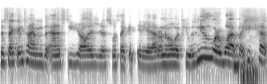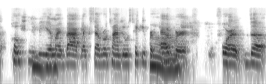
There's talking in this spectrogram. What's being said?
the second time the anesthesiologist was like an idiot. I don't know if he was new or what but he kept poking me in my back like several times. It was taking forever for the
